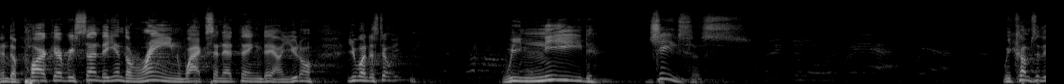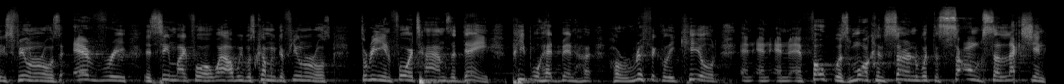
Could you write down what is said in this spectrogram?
In the park every Sunday in the rain waxing that thing down. You don't, you understand? We need Jesus. We come to these funerals every, it seemed like for a while we was coming to funerals three and four times a day. People had been horrifically killed and, and, and, and folk was more concerned with the song selection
